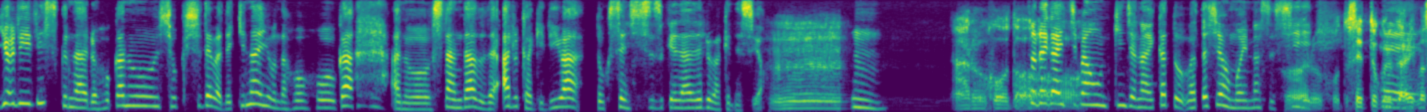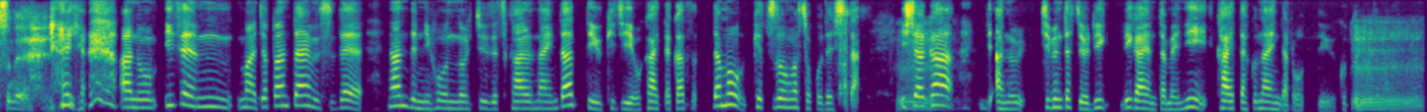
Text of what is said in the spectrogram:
よりリスクのある他の職種ではできないような方法が、あの、スタンダードである限りは独占し続けられるわけですよ。うん、うん。なるほど。それが一番大きいんじゃないかと私は思いますし、なるほど、説得力ありますね。いやいや、あの、以前、まあ、ジャパンタイムスで、なんで日本の中絶変わらないんだっていう記事を書いた方も、結論はそこでした。医者があの、自分たちを利利害のために変えたくないんだろうっていうことうん、で。うん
